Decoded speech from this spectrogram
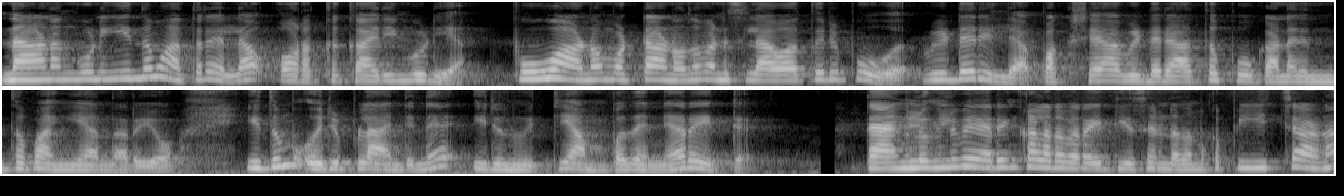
നാണം കുടുങ്ങി എന്ന് മാത്രമല്ല ഉറക്കക്കാരിയും കൂടിയാണ് പൂവാണോ മൊട്ടാണോ എന്ന് മനസ്സിലാവാത്തൊരു പൂവ്. വിടരില്ല. പക്ഷേ ആ വിടരാത്ത പൂ കാണാൻ എന്ത് ഭംഗിയാണെന്നറിയോ? ഇതും ഒരു പ്ലാന്റിന് ഇരുന്നൂറ്റി അമ്പത് തന്നെയാണ് റേറ്റ്. ടാങ്ലോങ്ങിൽ വേറെയും കളർ വെറൈറ്റീസ് ഉണ്ട്. നമുക്ക് പീച്ചാണ്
